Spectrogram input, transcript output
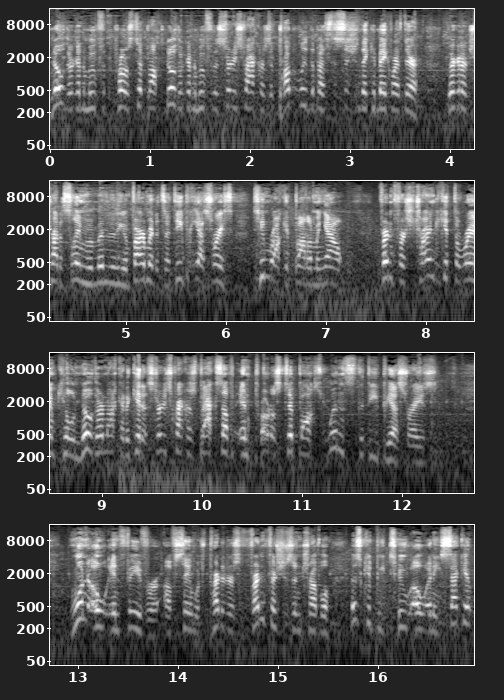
No, they're going to move for the Protoss Tip Box. No, they're going to move for the Sturdy's Crackers. And probably the best decision they can make right there. They're going to try to slam him into the environment. It's a DPS race. Team Rocket bottoming out. Friendfish trying to get the ram kill. No, they're not going to get it. Sturdy's Crackers backs up and Protoss Tip Box wins the DPS race. 1-0 in favor of Sandwich Predators. Friendfish is in trouble. This could be 2-0 any second.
